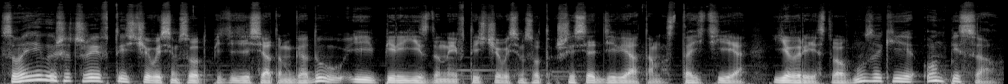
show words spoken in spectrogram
своей вышедшей в 1850 году и переизданной в 1869 статье «Еврейство в музыке» он писал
